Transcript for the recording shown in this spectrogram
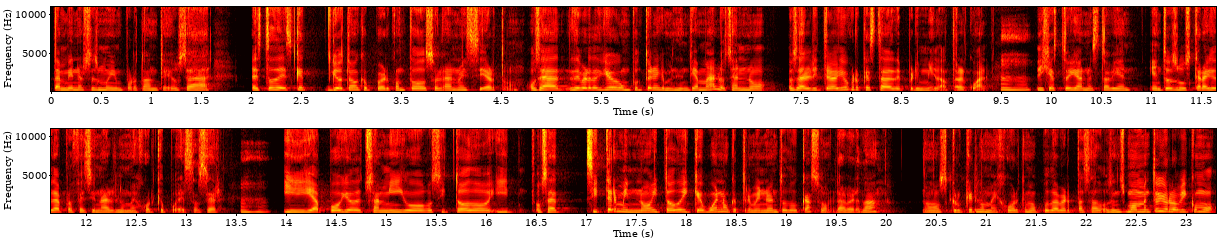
También eso es muy importante. O sea, esto de es que yo tengo que poder con todo sola no es cierto. O sea, de verdad yo llegué a un punto en el que me sentía mal. O sea, no, o sea, literal yo creo que estaba deprimida tal cual. Dije, esto ya no está bien. Y entonces buscar ayuda profesional es lo mejor que puedes hacer y apoyo de tus amigos y todo. Y, o sea, sí terminó y todo, y qué bueno que terminó en todo caso, la verdad. ¿No? Creo que es lo mejor que me pudo haber pasado. O sea, en su momento yo lo vi como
